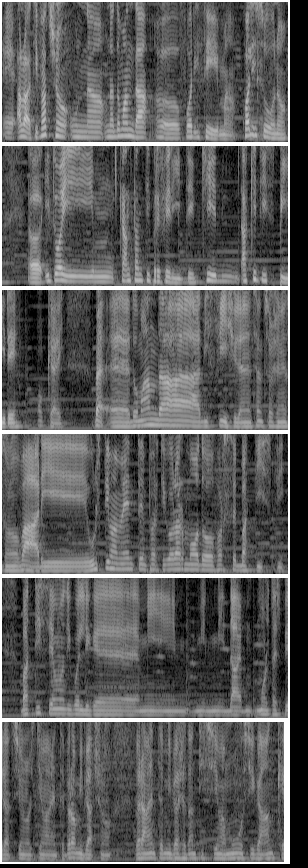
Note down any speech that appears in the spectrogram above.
Eh, allora, ti faccio una, una domanda eh, fuori tema. Quali Ok. sono eh, i tuoi mh, cantanti preferiti, chi- a chi ti ispiri? Ok. Beh, eh, domanda difficile, nel senso ce ne sono vari. Ultimamente, in particolar modo, forse Battisti. Battisti è uno di quelli che mi, mi- mi dà molta ispirazione ultimamente. Però mi piacciono veramente, mi piace tantissima musica, anche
